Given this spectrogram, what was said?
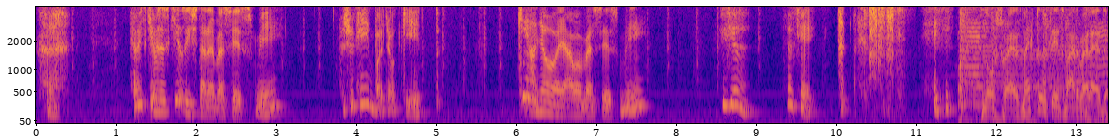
Hát mit képzelsz, ki az Istenre beszélsz, mi? Csak én vagyok itt. Ki a nyavajába beszélsz, mi? Igen? Oké. Okay. Nos, ha ez megtörtént már veled,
